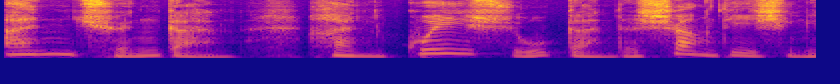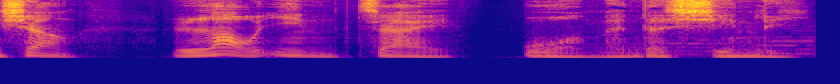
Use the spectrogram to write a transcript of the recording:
安全感和归属感的上帝形象烙印在我们的心里。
